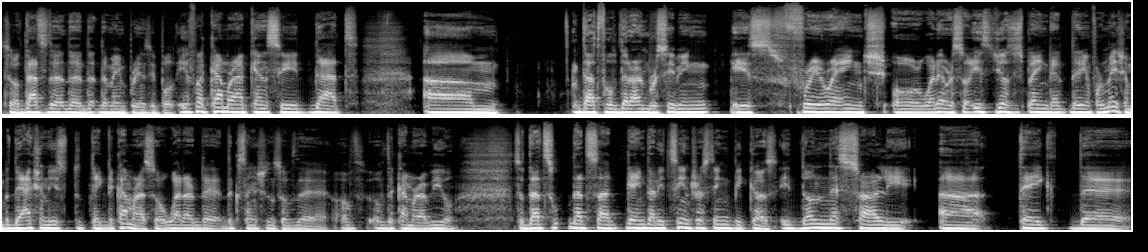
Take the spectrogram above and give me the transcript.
So that's the the, the- main principle. If a camera can see that um, that food that I'm receiving is free range or whatever. So it's just displaying that the information, but the action is to take the camera. So what are the, the extensions of the of, of the camera view? So that's that's a game that it's interesting because it don't necessarily uh, take the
